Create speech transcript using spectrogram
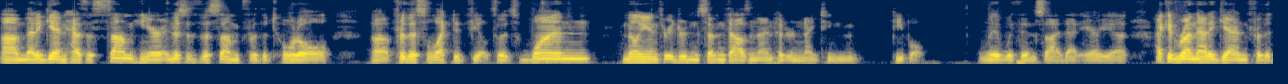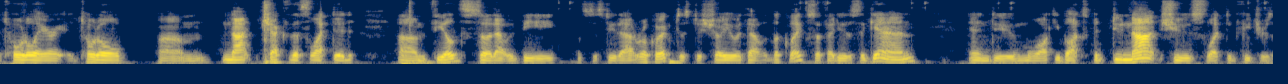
um, that again has a sum here. And this is the sum for the total, uh, for the selected field. So it's 1,307,919 people live within inside that area. I could run that again for the total area, total, um, not check the selected um, fields. So that would be, let's just do that real quick, just to show you what that would look like. So if I do this again and do Milwaukee blocks, but do not choose selected features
